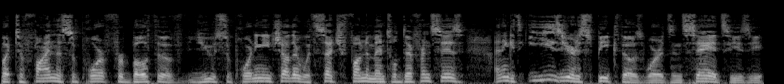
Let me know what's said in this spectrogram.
But to find the support for both of you supporting each other with such fundamental differences, I think it's easier to speak those words and say it's easy.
